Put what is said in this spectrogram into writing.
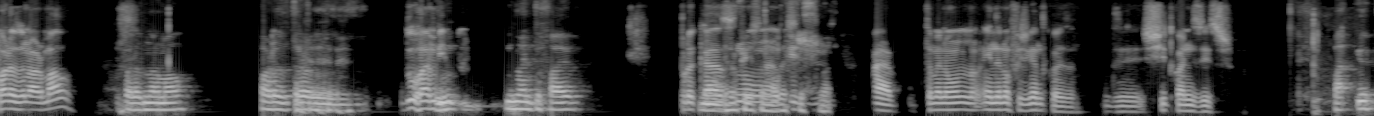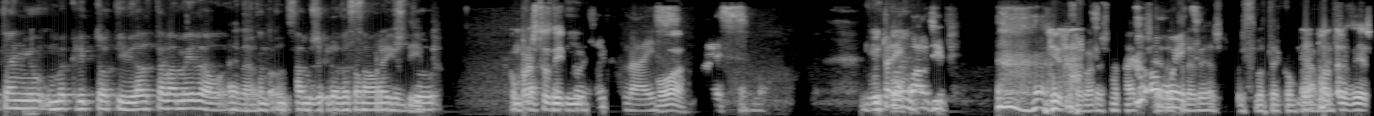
Fora do normal, Fora do normal? Fora do trabalho? do âmbito. 9 to 5? Por acaso, não não, fiz nada não esta fiz- semana. Ah, também não, não- ainda não fiz grande coisa de shitcoins isso. Pá, eu tenho uma criptoatividade que estava a meio dela. É, não, Portanto, começámos a gravação. Comprei. Compraste o Deep? Nice. Boa. nice. Muito bem. qual Deep? Agora já está a crescer Oh, outra vez. Por isso vou ter que comprar mais. outra vez.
